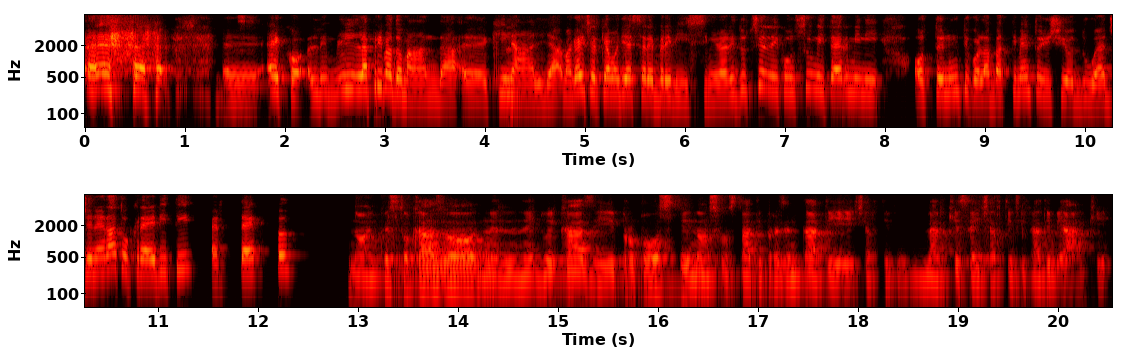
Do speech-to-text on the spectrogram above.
eh, eh, ecco, la prima domanda, eh, Chinaglia, magari cerchiamo di essere brevissimi. La riduzione dei consumi termini ottenuti con l'abbattimento di CO2 ha generato crediti per TEP? No, in questo caso, nel, nei due casi proposti, non sono stati presentati certific- la richiesta di certificati bianchi.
